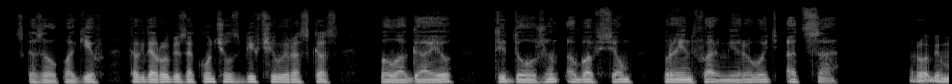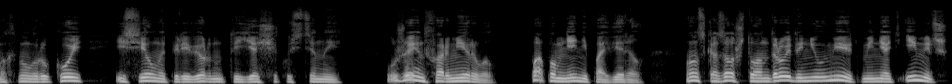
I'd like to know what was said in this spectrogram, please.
— сказал Пагев, когда Робби закончил сбивчивый рассказ. «Полагаю, ты должен обо всем проинформировать отца». Робби махнул рукой и сел на перевернутый ящик у стены. «Уже информировал. Папа мне не поверил. Он сказал, что андроиды не умеют менять имидж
